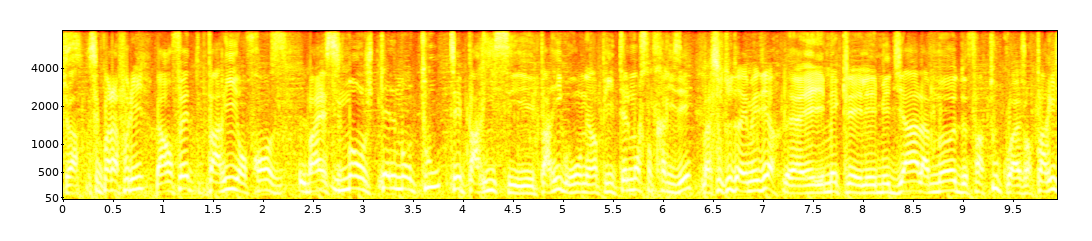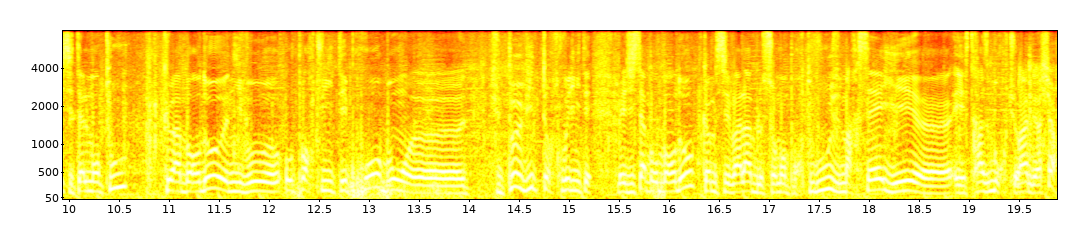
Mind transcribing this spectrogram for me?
Tu vois C'est pas la folie bah en fait, Paris en France c'est- mange tellement tout. Tu sais, Paris, c'est Paris, gros, on est un pays tellement centralisé. Bah surtout dans les médias. Euh, Les mecs, les, les médias, la mode, enfin tout quoi. Genre Paris, c'est tellement tout que à Bordeaux, niveau opportunité pro, bon, euh, tu peux vite te retrouver limité. Mais je dis ça pour Bordeaux, comme c'est valable sûrement pour Toulouse, Marseille et, euh, et Strasbourg, tu vois. Ouais, bien sûr.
